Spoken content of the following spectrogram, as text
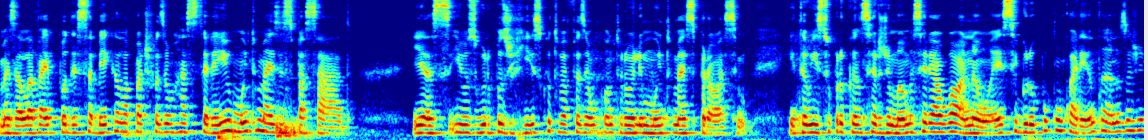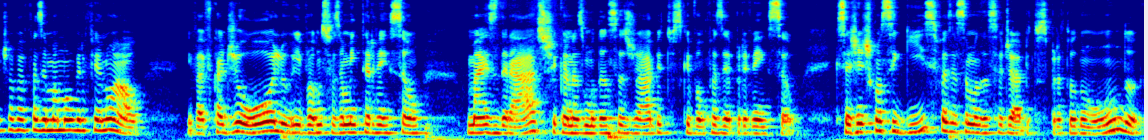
mas ela vai poder saber que ela pode fazer um rastreio muito mais espaçado. E, as, e os grupos de risco, tu vai fazer um controle muito mais próximo. Então, isso para o câncer de mama seria algo, ó, não, esse grupo com 40 anos a gente já vai fazer mamografia anual. E vai ficar de olho e vamos fazer uma intervenção mais drástica nas mudanças de hábitos que vão fazer a prevenção. Que se a gente conseguisse fazer essa mudança de hábitos para todo mundo,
